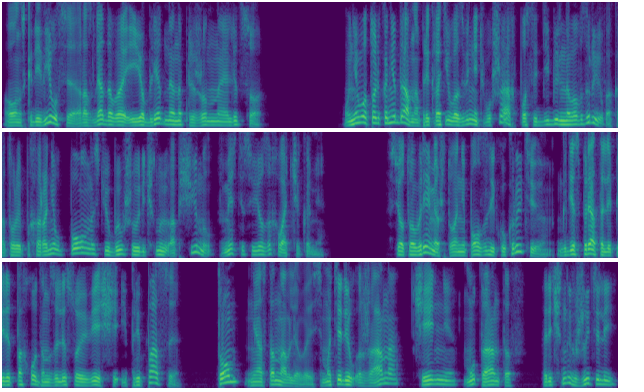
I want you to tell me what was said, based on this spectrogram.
Он скривился, разглядывая ее бледное напряженное лицо. У него только недавно прекратило звенеть в ушах после дебильного взрыва, который похоронил полностью бывшую речную общину вместе с ее захватчиками. Все то время, что они ползли к укрытию, где спрятали перед походом за лесой вещи и припасы, том, не останавливаясь, материл Жана, Ченни, мутантов, речных жителей,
